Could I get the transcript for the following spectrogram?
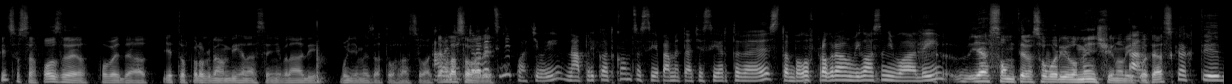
Fico sa pozrel, povedal, je to program vyhlásenie vlády, budeme za to hlasovať. Ale a niektoré veci neplatili. Napríklad koncesie, pamätáte si RTVS, to bolo v programu vyhlásení vlády. Ja som teraz hovoril o menšinových a. otázkach. Tie,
